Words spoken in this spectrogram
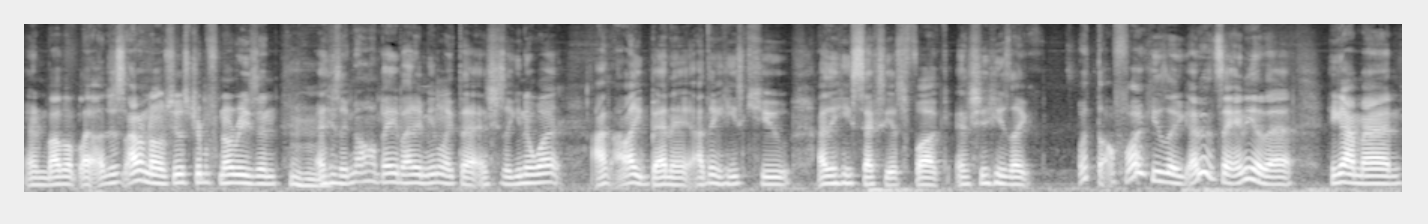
and blah blah blah. Just I don't know. She was tripping for no reason, hmm and he's like, "No, babe, I didn't mean it like that." And she's like, "You know what? I, I like Bennett. I think he's cute. I think he's sexy as fuck." And she he's like, "What the fuck?" He's like, "I didn't say any of that." He got mad,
